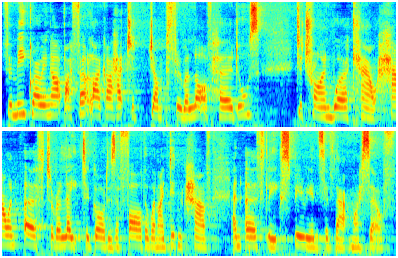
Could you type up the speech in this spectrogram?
For me, growing up, I felt like I had to jump through a lot of hurdles to try and work out how on earth to relate to God as a father when I didn't have an earthly experience of that myself.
